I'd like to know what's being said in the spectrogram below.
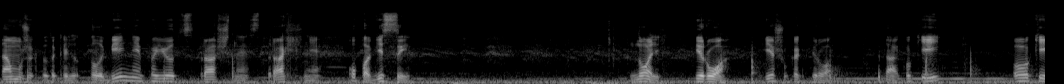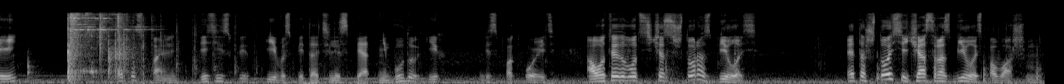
Там уже кто-то колыбельное поет. Страшное, страшное. Опа, весы. Ноль. Перо. Вешу как перо. Так, окей. Окей. Это спальня. Дети и воспитатели спят. Не буду их беспокоить. А вот это вот сейчас что разбилось? Это что сейчас разбилось, по-вашему?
